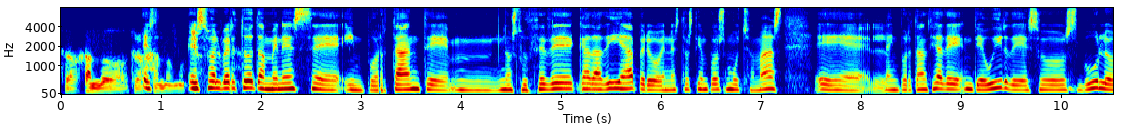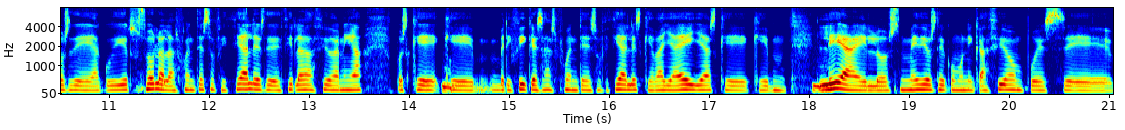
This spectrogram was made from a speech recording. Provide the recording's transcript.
trabajando, trabajando mucho. Eso, Alberto, también es eh, importante. Mm, nos sucede cada día, pero en estos tiempos mucho más. Eh, la importancia de, huir de esos bulos, de acudir solo a las fuentes oficiales, de decirle a la ciudadanía pues que, mm. verifique esas fuentes oficiales, que vaya a ellas, que, mm. lea en los medios de comunicación pues eh,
